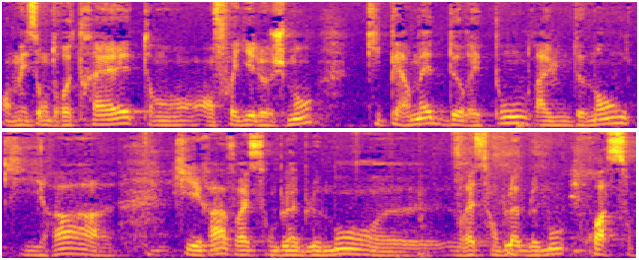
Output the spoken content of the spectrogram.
en maison de retraite, en, foyer logement, qui permettent de répondre à une demande qui ira, qui ira vraisemblablement, euh, vraisemblablement croissant.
